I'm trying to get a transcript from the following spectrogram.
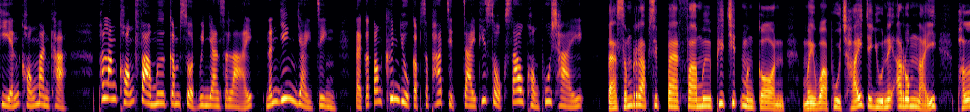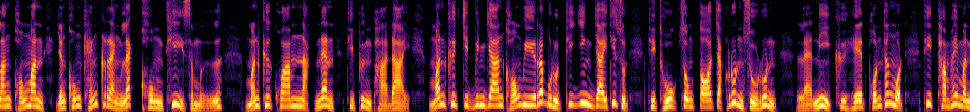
ถียรของมันค่ะ พลังของฝ่ามือกำสดวิญญาณสลายนั้นยิ่งใหญ่จริง แต่ก็ต้องขึ้นอยู่กับสภาพจิตใจที่โศกเศร้าของผู้ใช้ แต่สำหรับ 18 ฝ่ามือพิชิตมังกร ไม่ว่าผู้ใช้จะอยู่ในอารมณ์ไหน พลังของมันยังคงแข็งแกร่งและคงที่เสมอ มันคือความหนักแน่นที่พึ่งพาได้ มันคือจิตวิญญาณของวีรบุรุษที่ยิ่งใหญ่ที่สุด ที่ถูกส่งต่อจากรุ่นสู่รุ่น และนี่คือเหตุผลทั้งหมดที่ทำให้มัน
